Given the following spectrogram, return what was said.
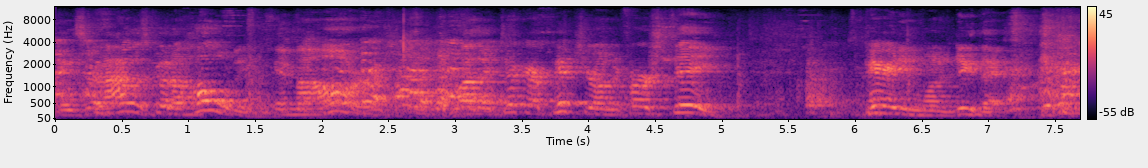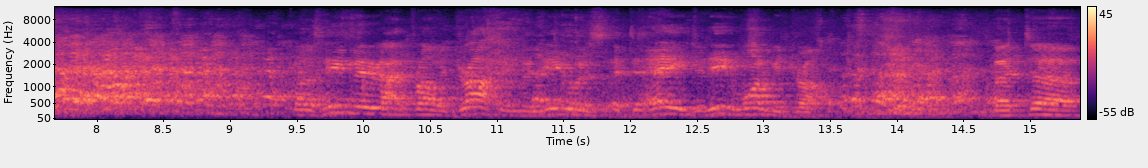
And so I was gonna hold him in my arms while they took our picture on the first tee. Perry didn't want to do that. Because he knew I'd probably drop him, and he was at the age that he didn't want to be dropped. But, uh,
